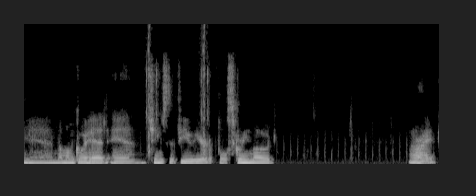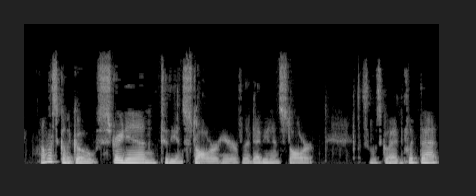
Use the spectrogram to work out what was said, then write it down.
And I'm going to go ahead and change the view here to full screen mode. Alright, I'm just going to go straight in to the installer here for the Debian installer. So let's go ahead and click that.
